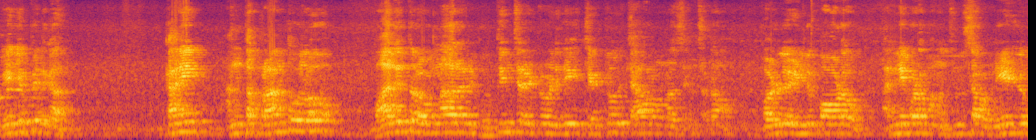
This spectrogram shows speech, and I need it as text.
మేము చెప్పింది కాదు. కానీ అంత ప్రాంతంలో బాధితులు ఉన్నారని గుర్తించినటువంటిది చెట్లు చేవలం నశించడం పళ్ళు ఎండిపోవడం అన్నీ కూడా మనం చూసాం. నీళ్ళు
